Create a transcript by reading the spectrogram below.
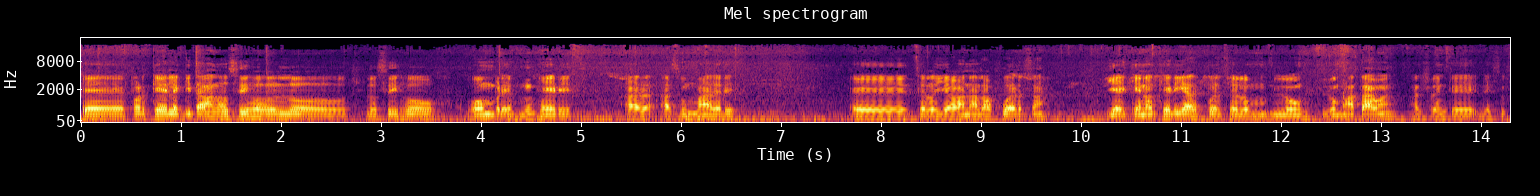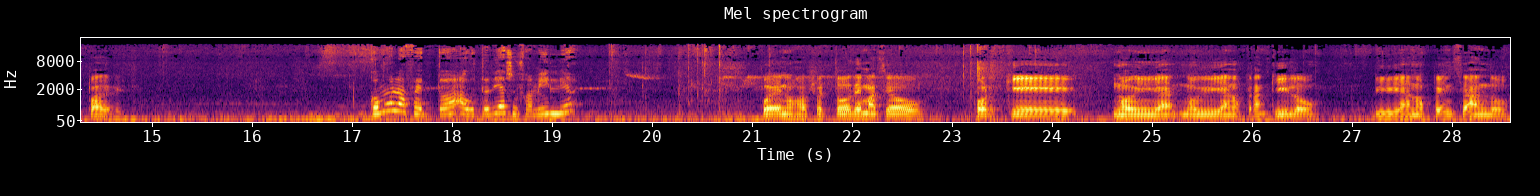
Eh, porque le quitaban los hijos, los, los hijos hombres, mujeres, a, a sus madres, eh, se los llevaban a la fuerza y el que no quería, pues se los lo- mataban al frente de, de sus padres. ¿Cómo le afectó a usted y a su familia? Pues nos afectó demasiado porque no, vivía, no vivíamos tranquilos, vivíamos pensando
